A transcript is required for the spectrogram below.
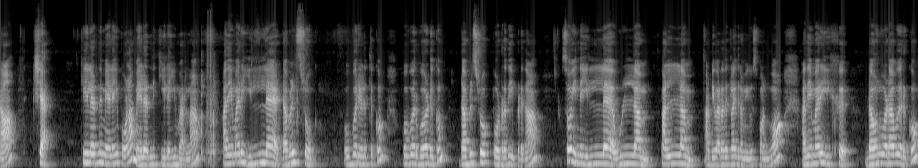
லா. க்ஷ கீழேருந்து மேலேயும் போகலாம் மேலேருந்து கீழேயும் வரலாம். அதே மாதிரி இல்லை டபுள் ஸ்ட்ரோக் ஒவ்வொரு எழுத்துக்கும் ஒவ்வொரு வேர்டுக்கும் டபுள் ஸ்ட்ரோக் போடுறது இப்படி தான் ஸோ இந்த இல்லை உள்ளம் பள்ளம் அப்படி வர்றதுக்கெல்லாம் இது நம்ம யூஸ் பண்ணுவோம். அதே மாதிரி இஹு டவுன்வேர்டாகவும் இருக்கும்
